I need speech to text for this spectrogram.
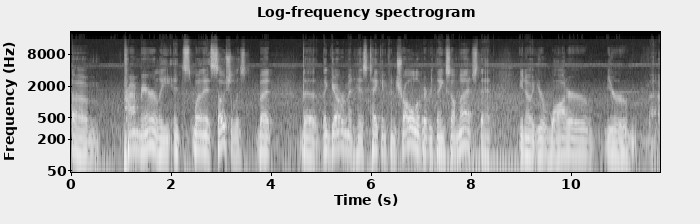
um, primarily it's well, it's socialist, but the the government has taken control of everything so much that you know your water, your uh,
